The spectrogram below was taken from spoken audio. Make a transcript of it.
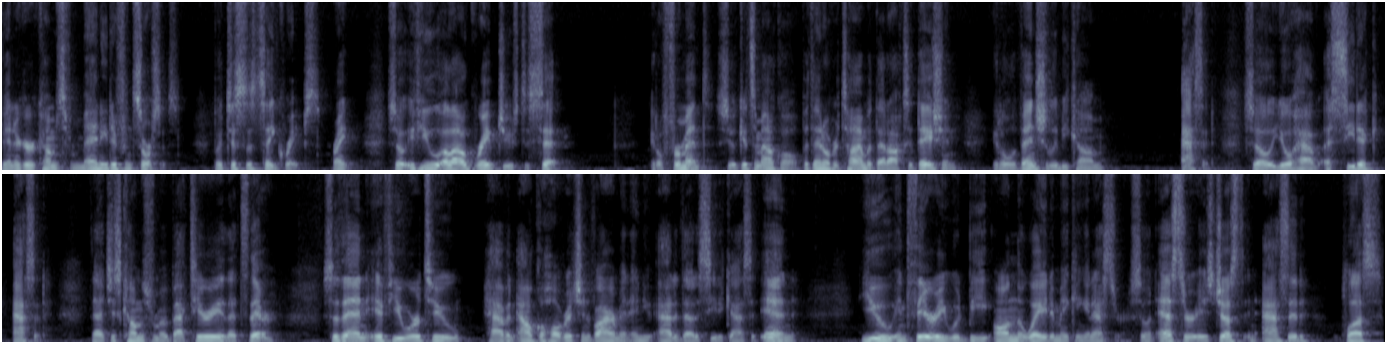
Vinegar comes from many different sources, but just let's say grapes, right? So if you allow grape juice to sit, it'll ferment, so you'll get some alcohol, but then over time with that oxidation, it'll eventually become acid. So you'll have acetic acid that just comes from a bacteria that's there. So then if you were to have an alcohol rich environment and you added that acetic acid in, you in theory would be on the way to making an ester. So an ester is just an acid plus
